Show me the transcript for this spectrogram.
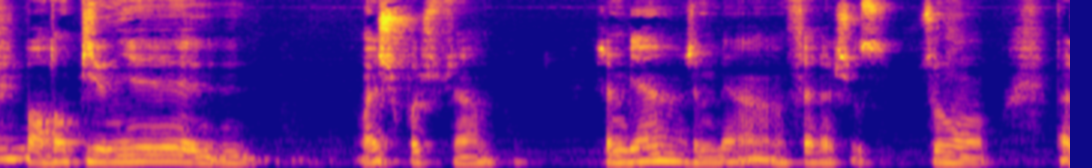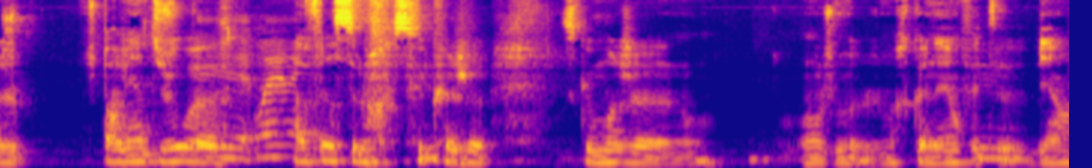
Mhm. Bah, en tant que pionnier, euh, ouais, je sais pas, je suis un- j'aime bien, j'aime bien faire les choses selon, bah, je, je parviens toujours à, Et- ouais, ouais. à faire selon ce que je, ce que moi je, bon, je, me, je me reconnais en fait Mm. euh, bien,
